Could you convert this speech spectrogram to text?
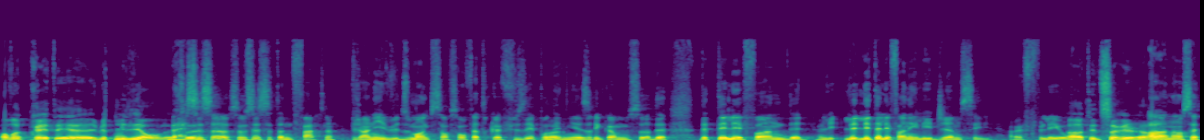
on va te prêter euh, 8 millions. là, Ben, c'est ça. Ça aussi, c'est une farce. J'en ai vu du monde qui se sont, fait refuser pour Ouais. des niaiseries comme ça, de, de téléphones. De, les, téléphones et les gyms, c'est un fléau. Ah, t'es sérieux? Ah hein? non, c'est-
